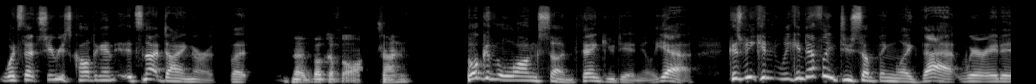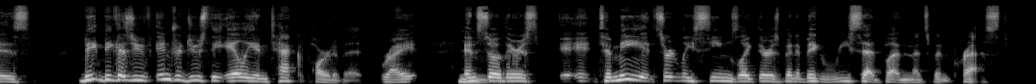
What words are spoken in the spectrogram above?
what's that series called again? It's not Dying Earth, but the Book of the Long Sun. Book of the Long Sun. Thank you, Daniel. Yeah, because we can we can definitely do something like that where it is be, because you've introduced the alien tech part of it, right? Mm-hmm. And so mm-hmm. there's it, to me, it certainly seems like there has been a big reset button that's been pressed.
